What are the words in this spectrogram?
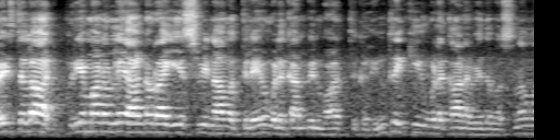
பிரைஸ்தலாட் பிரியமானவர்களே ஆண்டவராக இயேசுவி நாமத்திலே உங்களுக்கு அன்பின் வாழ்த்துக்கள். இன்றைக்கு உங்களுக்கான வேத வசனம்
